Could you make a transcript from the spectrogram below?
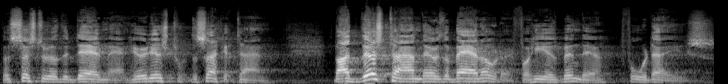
the sister of the dead man, here it is the second time. By this time there was a bad odor, for he has been there four days.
